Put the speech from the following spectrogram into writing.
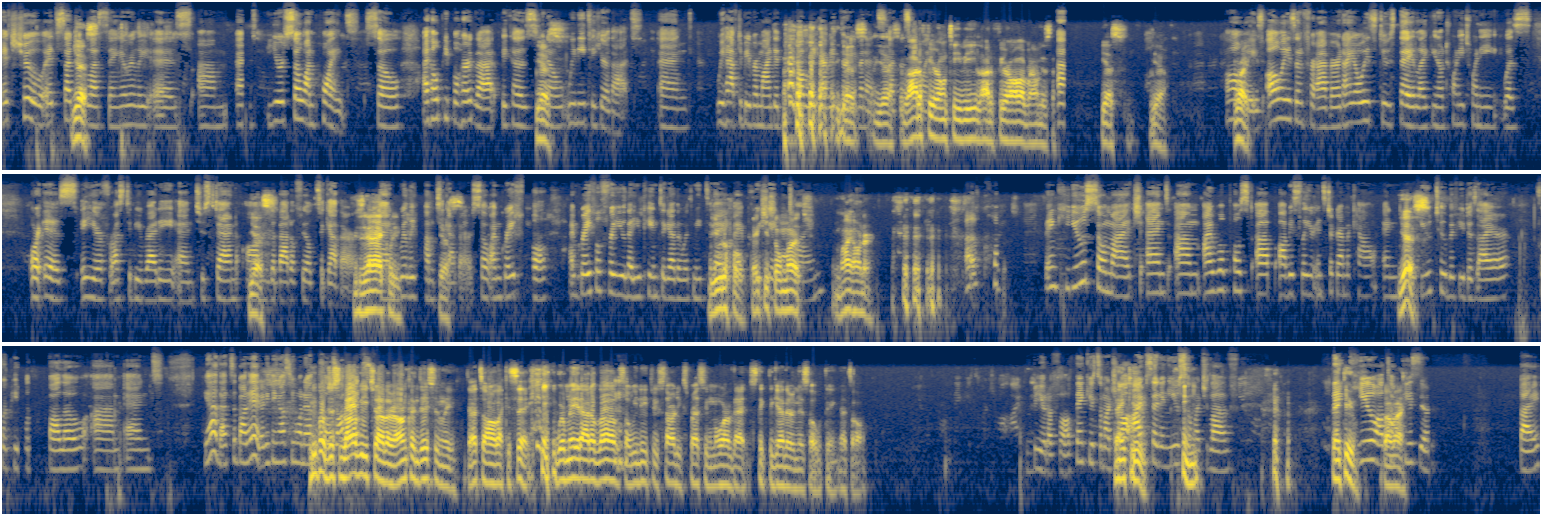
It's true. It's such a blessing. It really is. Um, and you're so on point. So I hope people heard that because, you know, we need to hear that. And we have to be reminded probably every 30 yes. minutes Yes. A lot of fear on TV, a lot of fear all around us. Uh, yes. Yeah. Right. always, always and forever. And I always do say, like, you know, 2020 was or is a year for us to be ready and to stand on yes. the battlefield together exactly. and really come together. Yes. so i'm grateful. I'm grateful for you that you came together with me today. Beautiful. Thank you so much. time. my honor. Of course. Thank you so much. And um, i will post up obviously your instagram account and yes. youtube if you desire for people to follow um, and yeah, that's about it. Anything else you want to? People just love with? each other unconditionally. That's all I can say. We're made out of love, so we need to start expressing more of that. Stick together in this whole thing. That's all. Beautiful. Thank you so much. Thank well, you. I'm sending you so much love. Thank, Thank you. you. I'll Bye-bye. talk to you soon. Bye.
